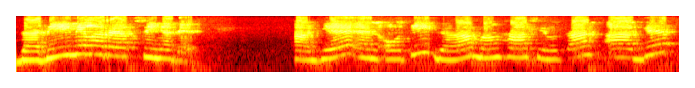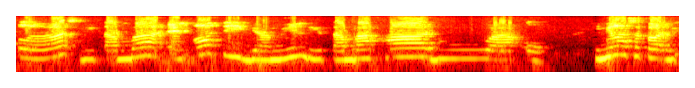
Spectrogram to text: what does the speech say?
Jadi inilah reaksinya, Dek. AgNO3 menghasilkan Ag plus ditambah NO3 min ditambah H2O. Inilah setelah di...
